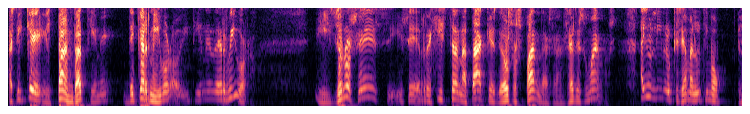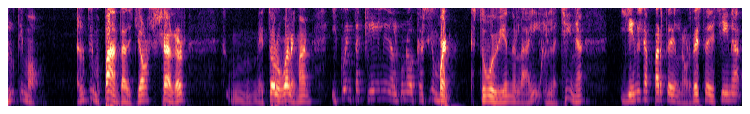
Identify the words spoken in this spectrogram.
Así que el panda tiene de carnívoro y tiene de herbívoro. Y yo no sé si se registran ataques de osos pandas a seres humanos. Hay un libro que se llama El último, el último El último panda de George Scheller, un etólogo alemán, y cuenta que él en alguna ocasión, bueno, estuvo viviendo en la, en la China y en esa parte del nordeste de China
